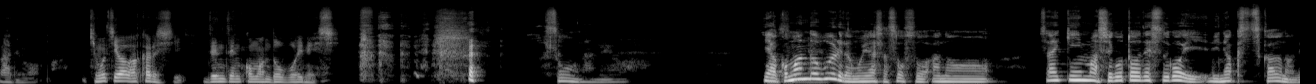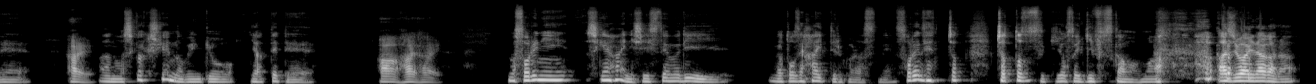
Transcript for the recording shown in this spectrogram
まあでも、気持ちはわかるし、全然コマンド覚えねえし。そうなのよ。いや、コマンド覚えるで思い出した。そうそう。あのー最近、まあ仕事ですごい Linux 使うので、はい。あの、資格試験の勉強やってて、あはいはい。まあそれに試験範囲にシステム D が当然入ってるからですね。それでちょ、ちょっとずつ清瀬ギプス感をまあ、味わいながら、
